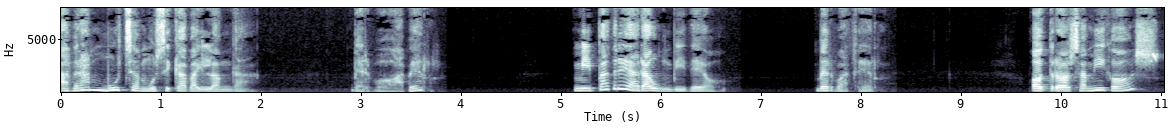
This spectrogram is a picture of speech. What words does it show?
Habrá mucha música bailonga. Verbo haber. Mi padre hará un vídeo. Verbo hacer. Otros amigos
